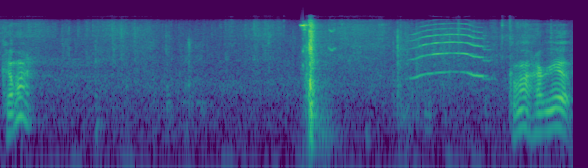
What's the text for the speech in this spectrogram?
Come on. Come on, hurry up.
